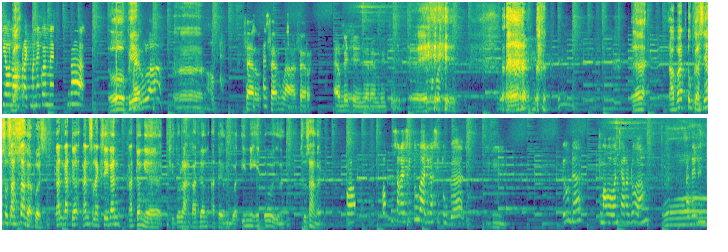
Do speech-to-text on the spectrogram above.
Nggak. noprek mana kowe merah. Oh. Melu lah, Eh, share, share lah, share LBC, share LBC. eh. Lah, apa tugasnya susah-susah nggak bos? Kan kadang kan seleksi kan kadang ya gitulah kadang ada yang buat ini itu gitu. susah nggak? Waktu seleksi itu nggak dikasih tugas. Hmm. Ya udah, cuma wawancara doang. Oh. Ada di-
